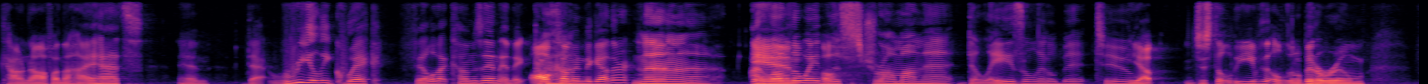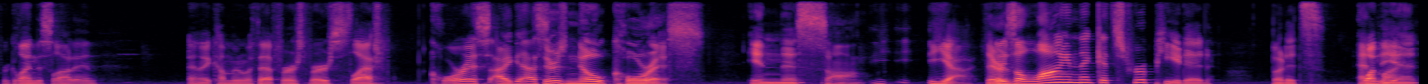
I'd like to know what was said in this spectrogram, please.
counting off on the hi hats and that really quick fill that comes in, and they all come in together. no, no, no, no. I love the way oh. the strum on that delays a little bit too. Yep. Just to leave a little bit of room for Glenn to slot in. And they come in with that first verse slash chorus, I guess. There's no chorus in this song. Yeah. There's a line that gets repeated, but it's at One the line. end.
